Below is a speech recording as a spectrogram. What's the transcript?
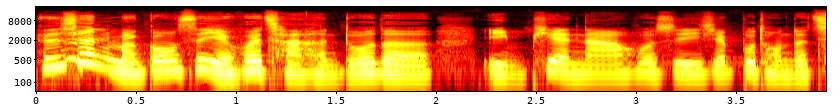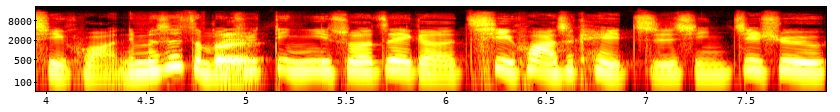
可是像你们公司也会产很多的影片啊，或是一些不同的企划，你们是怎么去定义说这个企划是可以执行继续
